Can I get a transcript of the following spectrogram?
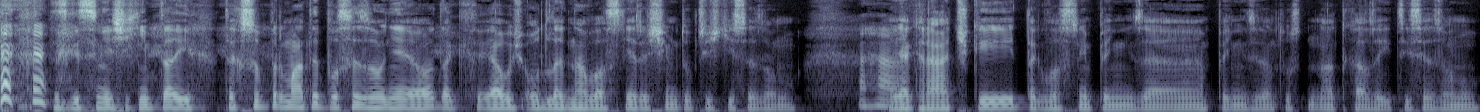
Vždycky si mě všichni ptají, tak super máte po sezóně, jo? Tak já už od ledna vlastně řeším tu příští sezonu. Aha. Jak hráčky, tak vlastně peníze, peníze na tu nadcházející sezonu.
